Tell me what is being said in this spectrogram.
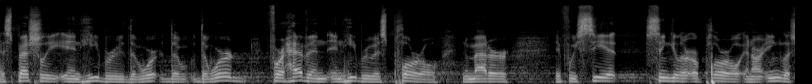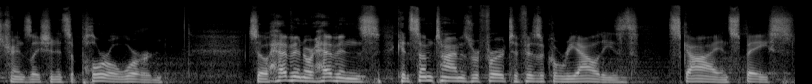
especially in Hebrew. The, word, the, the word for heaven in Hebrew is plural. No matter if we see it singular or plural in our English translation, it's a plural word. So, heaven or heavens can sometimes refer to physical realities, sky and space.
